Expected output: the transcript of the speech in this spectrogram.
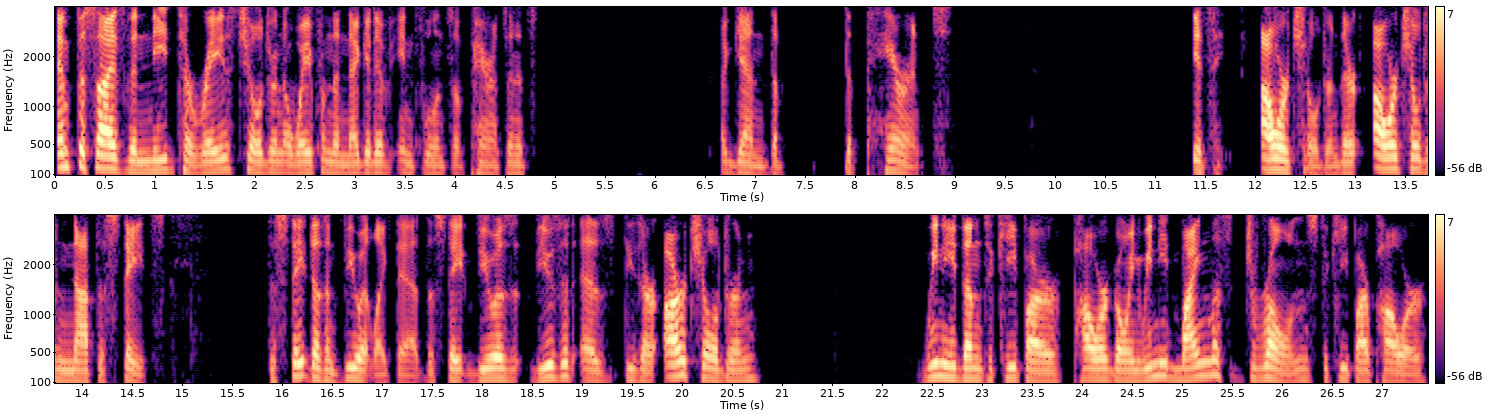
Emphasize the need to raise children away from the negative influence of parents, and it's again the the parent. It's our children. They're our children, not the state's the state doesn't view it like that. The state views views it as these are our children. We need them to keep our power going. We need mindless drones to keep our power.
